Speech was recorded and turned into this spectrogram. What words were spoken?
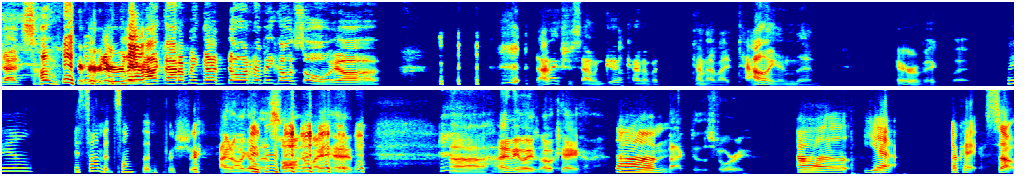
That's some weird early. No. I gotta make a daughter make a soya. That actually sounded good, kind of a kind of Italian than Arabic, but Well, it sounded something for sure. I know I got that song in my head. Uh, anyways, okay, Um. back to the story. Uh. Yeah. Okay. So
